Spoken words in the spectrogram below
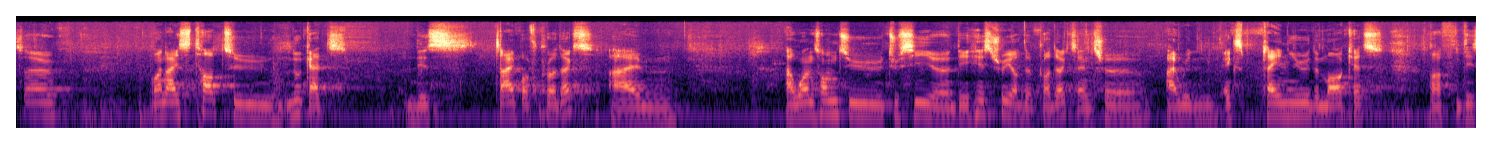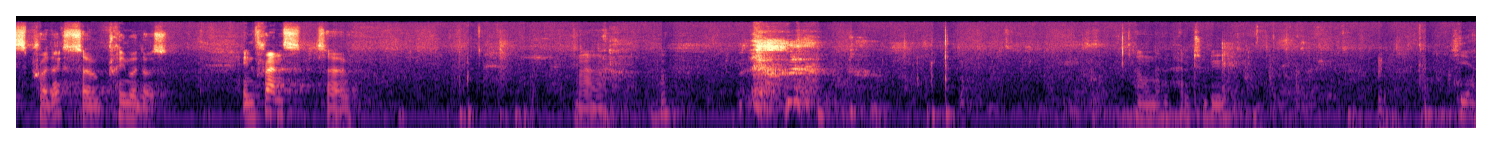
So when I start to look at this type of products, I'm, I went on to, to see uh, the history of the product and so I will explain you the markets of these products, so Primodos. In France, so uh, I don't know how to do here.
